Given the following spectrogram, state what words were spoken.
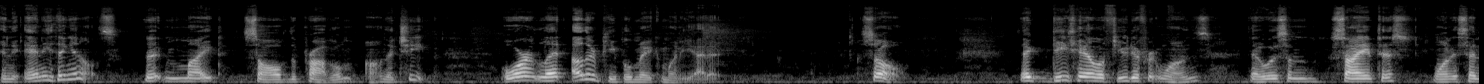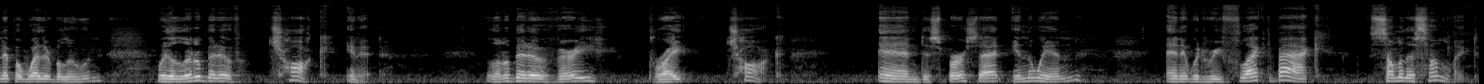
in anything else that might solve the problem on the cheap or let other people make money at it. So, they detail a few different ones. There was some scientists wanted to send up a weather balloon with a little bit of chalk in it, a little bit of very bright chalk, and disperse that in the wind, and it would reflect back some of the sunlight.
